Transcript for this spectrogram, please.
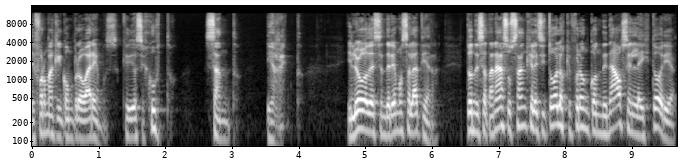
de forma que comprobaremos que Dios es justo santo y recto. Y luego descenderemos a la tierra, donde Satanás, sus ángeles y todos los que fueron condenados en la historia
